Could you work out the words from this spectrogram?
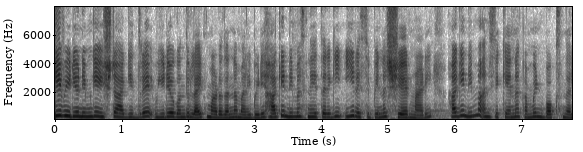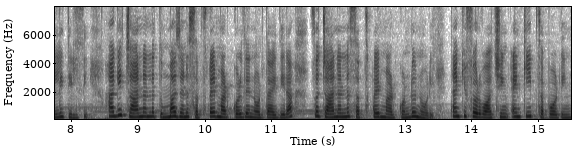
ಈ ವಿಡಿಯೋ ನಿಮಗೆ ಇಷ್ಟ ಆಗಿದ್ದರೆ ವಿಡಿಯೋಗೊಂದು ಲೈಕ್ ಮಾಡೋದನ್ನು ಮರಿಬೇಡಿ. ಹಾಗೆ ನಿಮ್ಮ ಸ್ನೇಹಿತರಿಗೆ ಈ ರೆಸಿಪಿನ ಶೇರ್ ಮಾಡಿ. ಹಾಗೆ ನಿಮ್ಮ ಅನಿಸಿಕೆಯನ್ನು ಕಮೆಂಟ್ ಬಾಕ್ಸ್ನಲ್ಲಿ ತಿಳಿಸಿ. ಹಾಗೆ ಚಾನಲ್ನ ತುಂಬ ಜನ ಸಬ್ಸ್ಕ್ರೈಬ್ ಮಾಡ್ಕೊಳ್ಳದೆ ನೋಡ್ತಾ ಇದ್ದೀರಾ? ಸೊ ಚಾನಲ್ನ ಸಬ್ಸ್ಕ್ರೈಬ್ ಮಾಡಿಕೊಂಡು ನೋಡಿ. Thank you for watching and keep supporting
